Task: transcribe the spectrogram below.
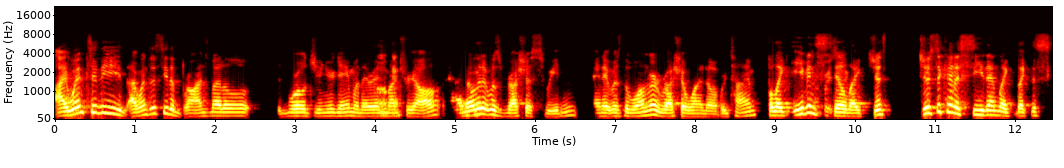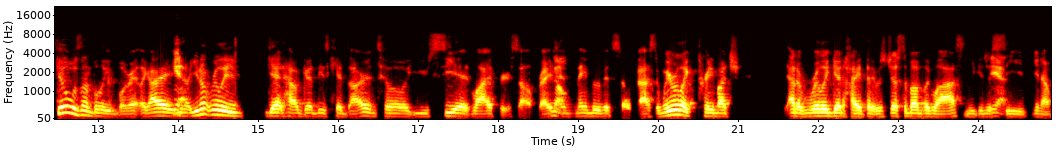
I went to the I went to see the bronze medal World Junior game when they were in Okay. Montreal. I know that it was Russia Sweden, and it was the one where Russia won in overtime. But like even still, like just just to kind of see them, like like the skill was unbelievable, right? Like I, you know, you don't really get how good these kids are until you see it live for yourself, right? No. And they move it so fast, and we were like pretty much at a really good height that it was just above the glass, and you could just Yeah. see, you know,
